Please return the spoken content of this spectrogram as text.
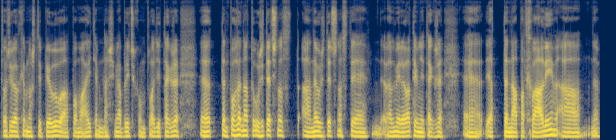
tvoří velké množství pilů a pomáhají těm našim jablíčkům plodit. Takže eh, ten pohled na tu užitečnost a neužitečnost je velmi relativní, takže eh, já ten nápad chválím a eh,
